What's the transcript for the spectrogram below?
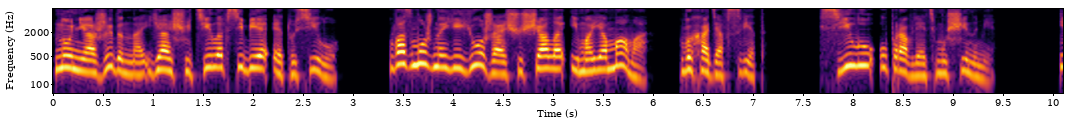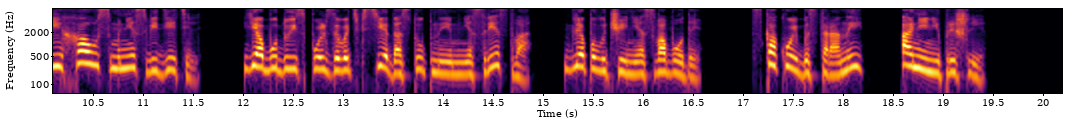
но неожиданно я ощутила в себе эту силу. Возможно, ее же ощущала и моя мама, выходя в свет. Силу управлять мужчинами. И хаос мне свидетель. Я буду использовать все доступные мне средства для получения свободы. С какой бы стороны они ни пришли.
